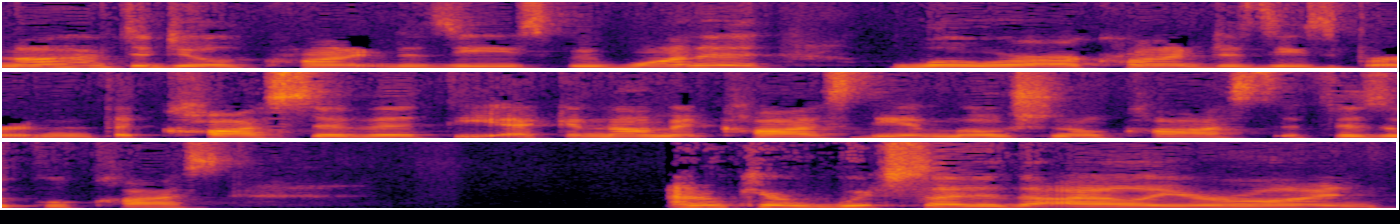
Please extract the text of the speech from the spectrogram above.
not have to deal with chronic disease. We want to lower our chronic disease burden, the cost of it, the economic cost, the emotional cost, the physical cost. I don't care which side of the aisle you're on.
